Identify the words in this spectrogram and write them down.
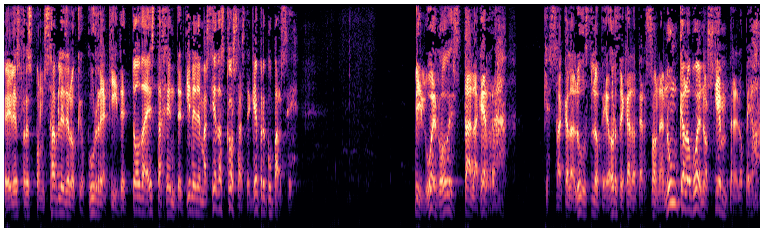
Él es responsable de lo que ocurre aquí, de toda esta gente. Tiene demasiadas cosas de qué preocuparse. Y luego está la guerra, que saca a la luz lo peor de cada persona. Nunca lo bueno, siempre lo peor.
